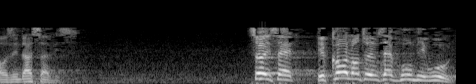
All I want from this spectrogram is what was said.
I was in that service. So he said, he called unto himself whom he would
